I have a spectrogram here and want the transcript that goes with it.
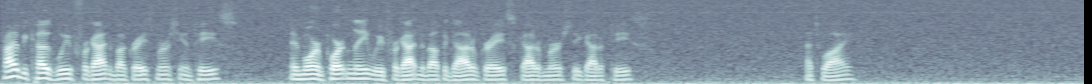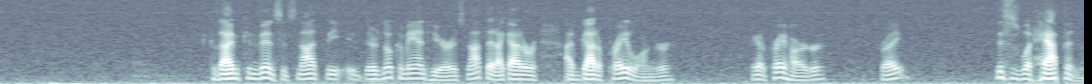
Probably because we've forgotten about grace, mercy, and peace. And more importantly, we've forgotten about the God of grace, God of mercy, God of peace. That's why. Because I'm convinced it's not the there's no command here. It's not that I got to I've got to pray longer. I got to pray harder, right? This is what happens.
